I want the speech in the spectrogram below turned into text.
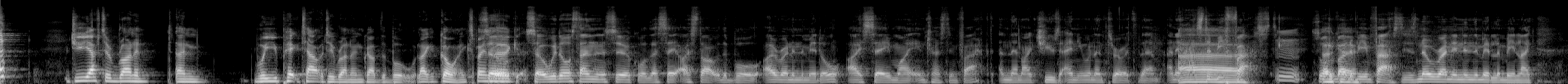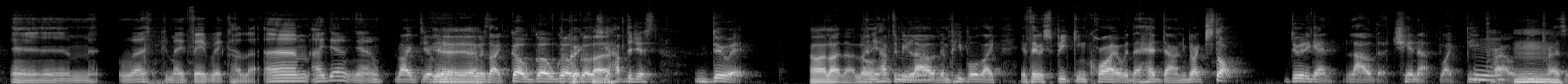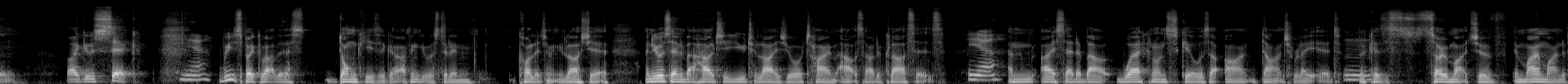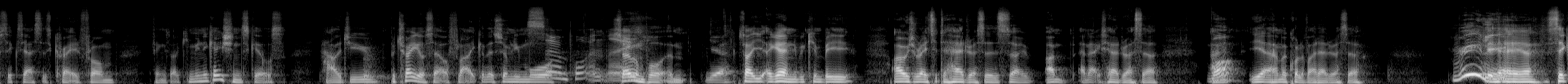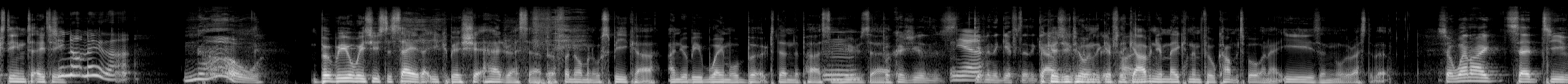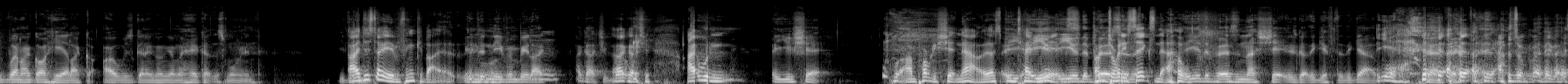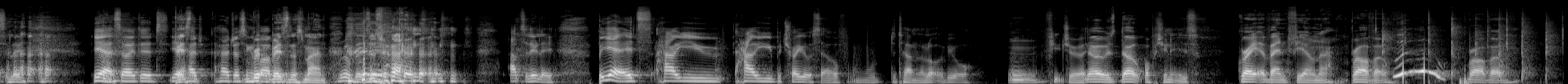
do you have to run and, and were you picked out to run and grab the ball? Like, go on, explain So, the. so we'd all stand in a circle. Let's say I start with the ball. I run in the middle. I say my interesting fact, and then I choose anyone and throw it to them. And it has to be Ah. fast. It's all about it being fast. There's no running in the middle and being like, um, what's my favorite color? Um, I don't know. Like, do you know what I mean? yeah. It was like go, go, go, Quick go. So you have to just do it, Oh, I like that a lot. and you have to be loud. And people like if they were speaking quiet with their head down, you'd be like, stop, do it again, louder, chin up, like be proud, Mm. be present. Like it was sick. yeah. we spoke about this donkeys ago. I think you were still in college, I think last year. And you were saying about how to utilize your time outside of classes. Yeah. And I said about working on skills that aren't dance related Mm. because so much of, in my mind, of success is created from things like communication skills. How do you portray yourself? Like, there's so many more. so important though. so important. Yeah. So again, we can be. I was related to hairdressers, so I'm an ex hairdresser. What? yeah, I'm a qualified hairdresser. Really? Yeah, yeah, 16 to 18. Do 18. you not know that? No. But we always used to say that you could be a shit hairdresser but a phenomenal speaker, and you'll be way more booked than the person who's uh, Because you're Yeah. giving the gift of the gab. because you're doing the a gift of the gab and you're making them feel comfortable and at ease and all the rest of it. So when I said to you when I got here, like I was gonna go and get my haircut this morning, I just don't even think about it. you didn't even be like, Mm. I got you. Bro. I got you. I wouldn't. Are you shit? Well, I'm probably shit now. That's been you, ten you, years. Are you the I'm person 26 now. Are you the person that shit who's got the gift of the gab? yeah, fair play. I was talking about me basically. Yeah, so I did. Yeah, Business- hair, hairdressing. Real businessman. real businessman. Absolutely, but yeah, it's how you how you portray yourself will determine a lot of your mm. future No, it was dope. opportunities. Great event, Fiona. Bravo. Woo! Bravo.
